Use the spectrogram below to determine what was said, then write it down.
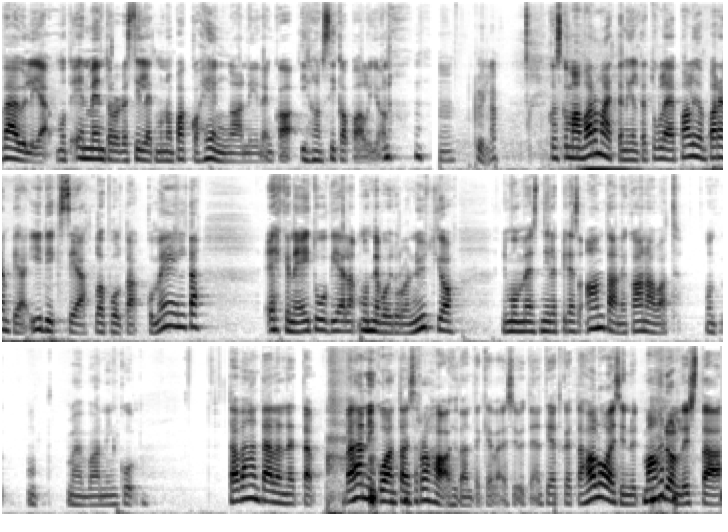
väyliä, mutta en mentoroida silleen, että mun on pakko hengaa niiden kanssa ihan sikapaljon. Kyllä. Koska mä oon varma, että niiltä tulee paljon parempia idiksiä lopulta kuin meiltä. Ehkä ne ei tule vielä, mutta ne voi tulla nyt jo. Niin mun mielestä niille pitäisi antaa ne kanavat, mutta mut mä en vaan niinku... Tämä on vähän tällainen, että vähän niin kuin antaisi rahaa hyvän tekeväisyyteen. Tiedätkö, että haluaisin nyt mahdollistaa,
